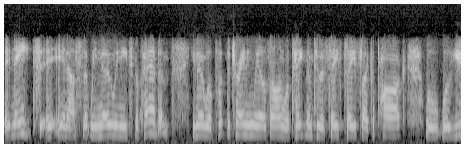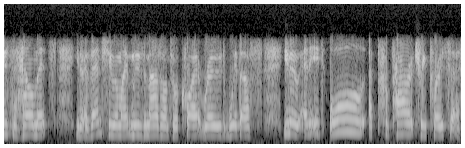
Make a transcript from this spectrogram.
innate in us that we know we need to prepare them. You know, we'll put the training wheels on, we'll take them to a safe place like a park, we'll we'll use the helmets. You know, eventually we might move them out onto a quiet road with us. You know, and it's all a preparatory process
